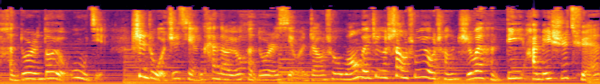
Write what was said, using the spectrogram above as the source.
很多人都有误解。甚至我之前看到有很多人写文章说王维这个尚书右丞职位很低，还没实权。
